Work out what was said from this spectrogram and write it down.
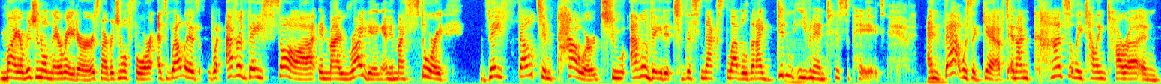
my original narrators, my original four, as well as whatever they saw in my writing and in my story, they felt empowered to elevate it to this next level that I didn't even anticipate. And that was a gift. And I'm constantly telling Tara and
